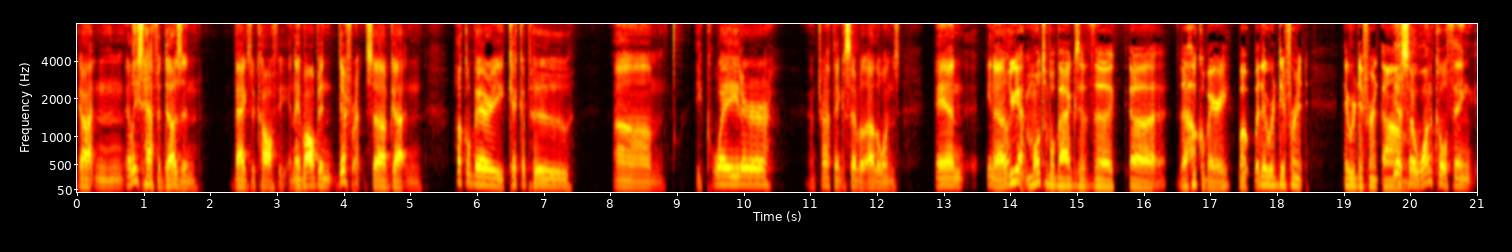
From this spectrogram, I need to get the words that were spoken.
gotten at least half a dozen bags of coffee, and they've all been different. So I've gotten Huckleberry, Kickapoo, um, Equator. I'm trying to think of several other ones, and you know, You got multiple bags of the uh, the Huckleberry, but but they were different. They were different. Um, Yeah. So one cool thing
